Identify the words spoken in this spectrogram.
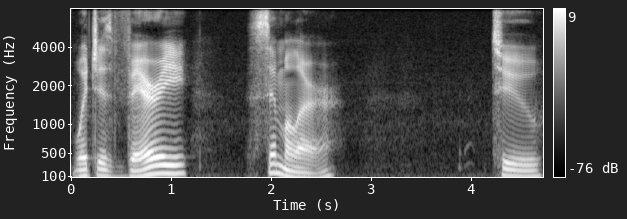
which is very similar to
